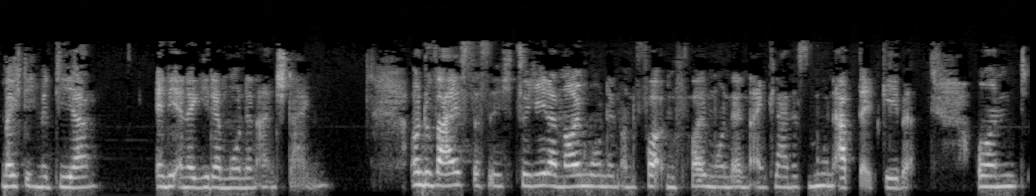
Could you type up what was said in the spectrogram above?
möchte ich mit dir in die Energie der Mondin einsteigen. Und du weißt, dass ich zu jeder Neumondin und Vollmondin ein kleines Moon-Update gebe. Und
